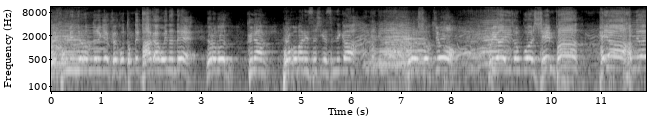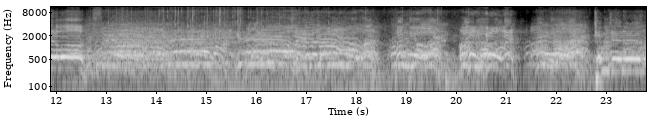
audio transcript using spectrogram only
우리 국민 여러분들에게 그 고통들이 다 가고 있는데 여러분 그냥 보고만 있으시겠습니까? 그럴 수 없죠. 우리가 이 정권 심판해야 합니다, 여러분. 경제는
